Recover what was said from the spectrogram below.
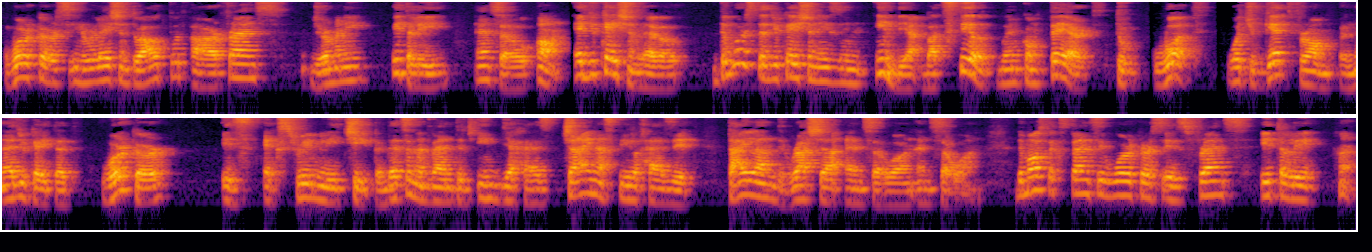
workers in relation to output are France, Germany, Italy, and so on. Education level. The worst education is in India, but still, when compared to what what you get from an educated worker, is extremely cheap, and that's an advantage India has. China still has it. Thailand, Russia, and so on and so on. The most expensive workers is France, Italy, huh,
